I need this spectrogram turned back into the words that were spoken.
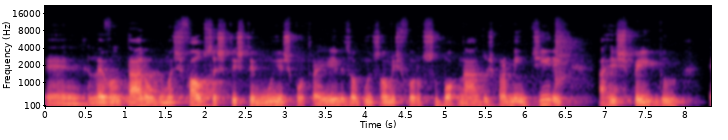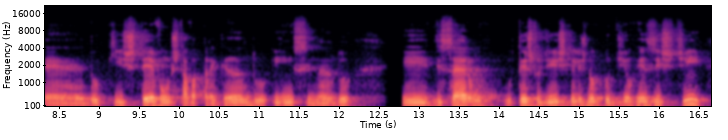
é, levantaram algumas falsas testemunhas contra eles, alguns homens foram subornados para mentirem a respeito é, do que Estevão estava pregando e ensinando, e disseram, o texto diz que eles não podiam resistir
